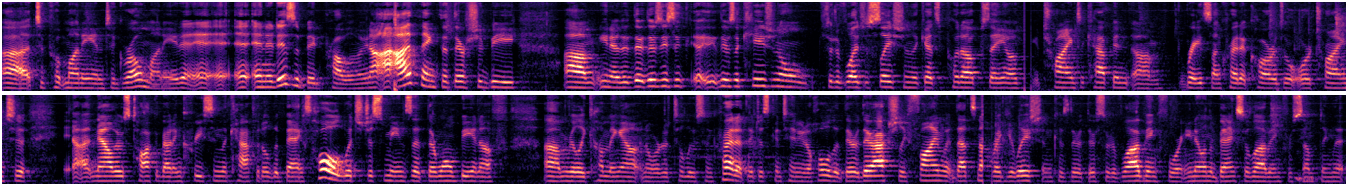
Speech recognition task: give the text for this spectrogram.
uh, to put money and to grow money. And, it is a big problem. I mean, I, I think that there should be. Um, you know, there, there's, these, uh, there's occasional sort of legislation that gets put up saying, you know, trying to cap in um, rates on credit cards or, or trying to, uh, now there's talk about increasing the capital the banks hold, which just means that there won't be enough um, really coming out in order to loosen credit. They just continue to hold it. They're, they're actually fine with that's not regulation because they're, they're sort of lobbying for it. You know, when the banks are lobbying for something that,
